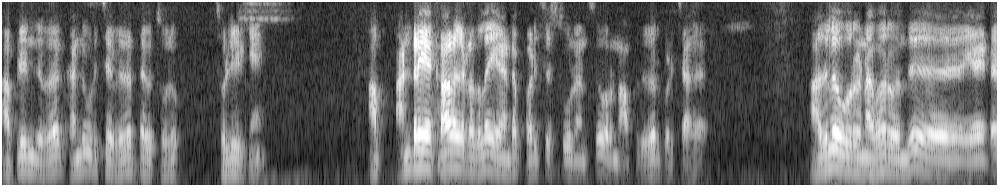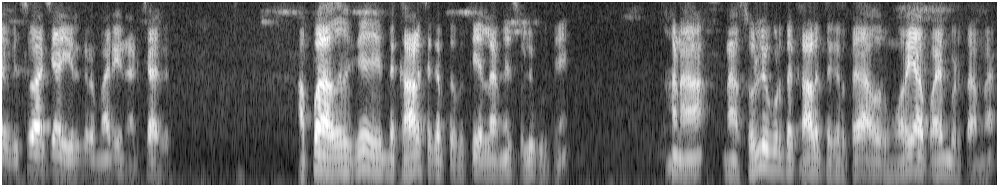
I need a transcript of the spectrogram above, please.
அப்படிங்கிறத கண்டுபிடிச்ச விதத்தை சொல்லு சொல்லியிருக்கேன். அப் அன்றைய காலகட்டத்தில் என்கிட்ட படித்த ஸ்டூடெண்ட்ஸு ஒரு நாற்பது பேர் படித்தாங்க அதில் ஒரு நபர் வந்து என்கிட்ட விசுவாசியாக இருக்கிற மாதிரி நடித்தார் அப்போ அவருக்கு இந்த காலச்சக்கரத்தை பற்றி எல்லாமே சொல்லி கொடுத்தேன். ஆனால் நான் சொல்லி கொடுத்த காலச்சக்கரத்தை அவர் முறையாக பயன்படுத்தாமல்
